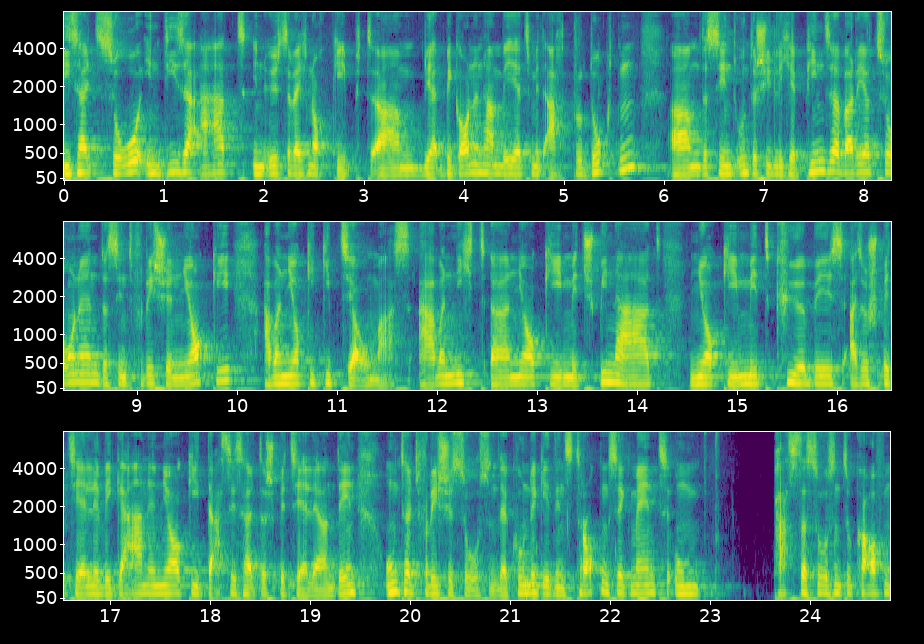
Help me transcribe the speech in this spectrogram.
die es halt so in dieser Art in Österreich noch gibt. Ähm, wir, begonnen haben wir jetzt mit acht Produkten. Ähm, das sind unterschiedliche Pinsa-Variationen, das sind frische Gnocchi, aber Gnocchi gibt es ja en masse. Aber nicht äh, Gnocchi mit Spinat, Gnocchi mit Kürbis, also spezielle vegane Gnocchi, das ist halt das Spezielle an denen. Und halt frische Soßen. Der Kunde geht ins Trockensegment, um Pastasoßen zu kaufen.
